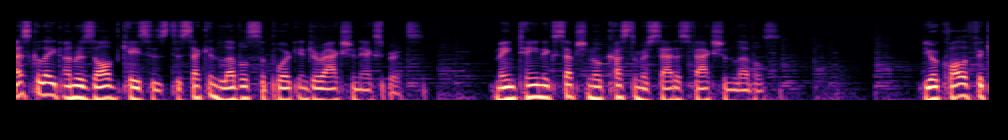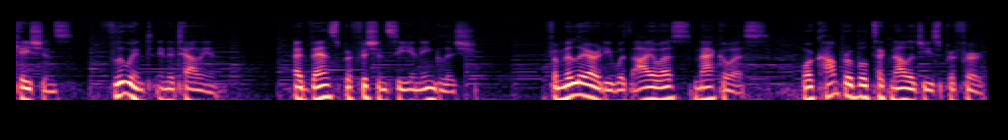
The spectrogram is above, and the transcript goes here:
Escalate unresolved cases to second level support interaction experts. Maintain exceptional customer satisfaction levels. Your qualifications fluent in Italian, advanced proficiency in English, familiarity with iOS, macOS, or comparable technologies preferred,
